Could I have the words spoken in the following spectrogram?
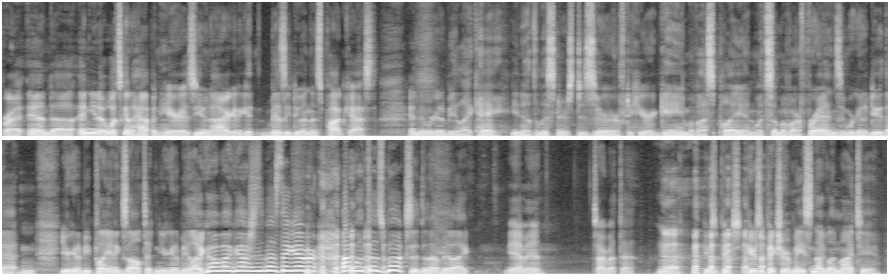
Right. And uh and you know what's going to happen here is you and I are going to get busy doing this podcast and then we're going to be like, "Hey, you know, the listeners deserve to hear a game of us playing with some of our friends and we're going to do that and you're going to be playing Exalted and you're going to be like, "Oh my gosh, it's the best thing ever. I want those books." And then I'll be like, "Yeah, man. Sorry about that." Here's a picture here's a picture of me snuggling my two.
